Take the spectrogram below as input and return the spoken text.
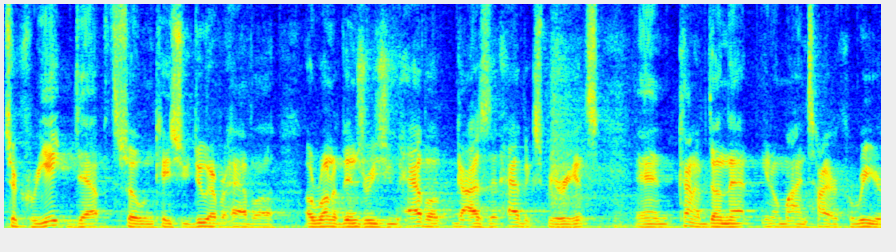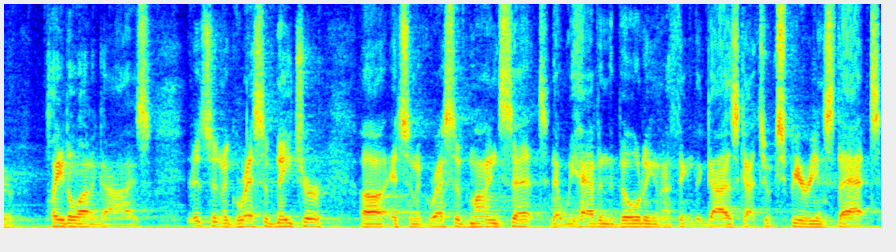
to create depth. So in case you do ever have a, a run of injuries, you have a, guys that have experience and kind of done that, you know, my entire career. Played a lot of guys. It's an aggressive nature. Uh, it's an aggressive mindset that we have in the building, and I think the guys got to experience that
